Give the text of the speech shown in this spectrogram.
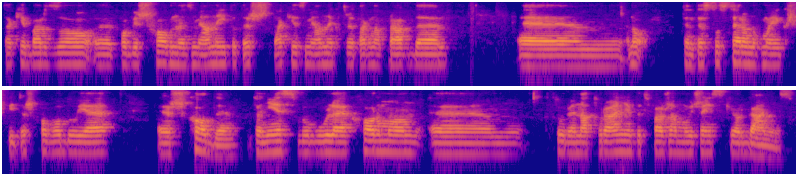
takie bardzo e, powierzchowne zmiany i to też takie zmiany, które tak naprawdę no, ten testosteron w mojej krwi też powoduje szkody. To nie jest w ogóle hormon, który naturalnie wytwarza mój żeński organizm.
